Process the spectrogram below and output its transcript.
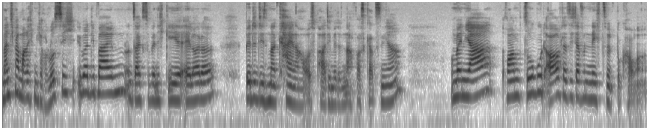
manchmal mache ich mich auch lustig über die beiden und sage so, wenn ich gehe, ey Leute, bitte diesmal keine Hausparty mit den Nachbarskatzen, ja? Und wenn ja, räumt so gut auf, dass ich davon nichts mitbekomme.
